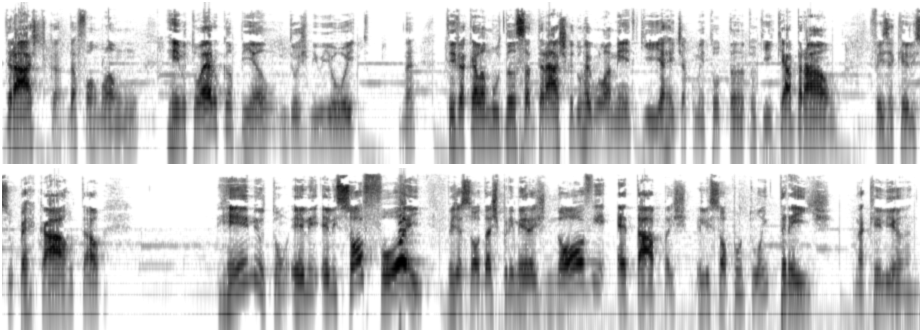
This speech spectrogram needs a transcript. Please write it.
drástica da Fórmula 1. Hamilton era o campeão em 2008, né? Teve aquela mudança drástica do regulamento que a gente já comentou tanto aqui, que a Brown fez aquele super carro, tal. Hamilton, ele, ele só foi, veja só, das primeiras nove etapas, ele só pontuou em três naquele ano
